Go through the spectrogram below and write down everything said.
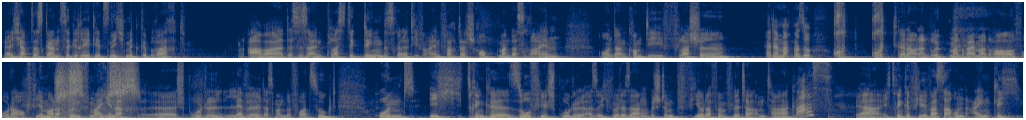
Ja, ich habe das ganze Gerät jetzt nicht mitgebracht, aber das ist ein Plastikding, das ist relativ einfach. Da schraubt man das rein und dann kommt die Flasche. Ja, dann macht man so. Genau, dann drückt man dreimal drauf oder auch viermal oder fünfmal, je nach äh, Sprudellevel, das man bevorzugt. Und ich trinke so viel Sprudel, also ich würde sagen bestimmt vier oder fünf Liter am Tag. Was? Ja, ich trinke viel Wasser und eigentlich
